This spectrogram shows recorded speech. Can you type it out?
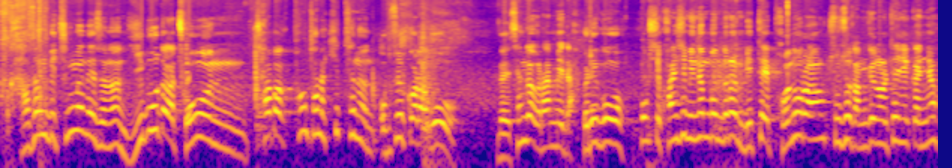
가성비 측면에서는 이보다 좋은 차박 평탄화 키트는 없을 거라고 네, 생각을 합니다. 그리고 혹시 관심 있는 분들은 밑에 번호랑 주소 남겨놓을 테니까요.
